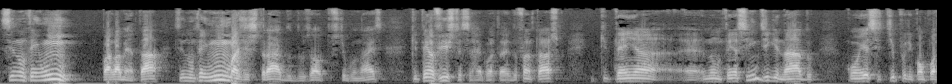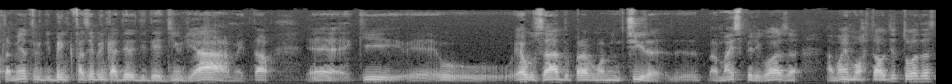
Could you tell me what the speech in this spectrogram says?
se não tem um parlamentar, se não tem um magistrado dos altos tribunais que tenha visto essa reportagem do Fantástico, que tenha, é, não tenha se indignado com esse tipo de comportamento de brin fazer brincadeira de dedinho de arma e tal, é, que é, o, é usado para uma mentira, a mais perigosa, a mais mortal de todas,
